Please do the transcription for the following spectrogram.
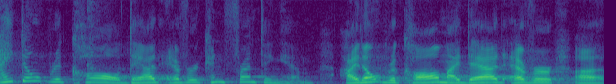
I don't recall dad ever confronting him. I don't recall my dad ever uh,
